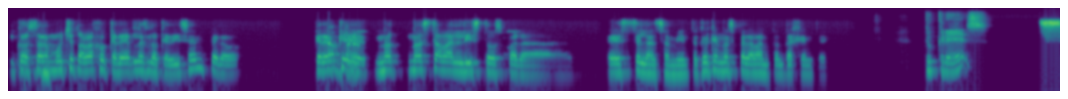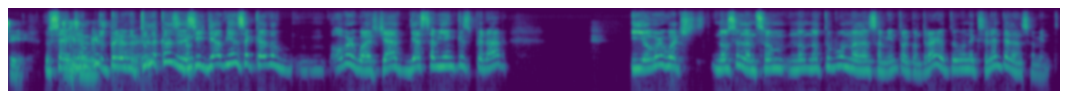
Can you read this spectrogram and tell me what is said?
y costara mucho trabajo creerles lo que dicen, pero Creo que no, no estaban listos para este lanzamiento. Creo que no esperaban tanta gente. ¿Tú crees? Sí. O sea, pero tú lo acabas de decir, ya habían sacado Overwatch, ya, ya sabían qué esperar. Y Overwatch no se lanzó, no, no tuvo un mal lanzamiento, al contrario, tuvo un excelente lanzamiento.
